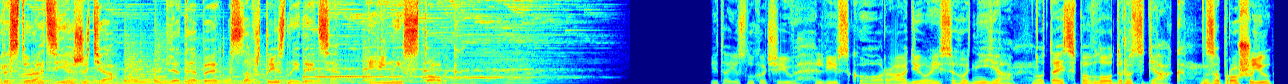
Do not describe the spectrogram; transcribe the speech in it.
Ресторація життя для тебе завжди знайдеться вільний столик. Вітаю слухачів Львівського радіо. І сьогодні я, отець Павло Дроздяк, запрошую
